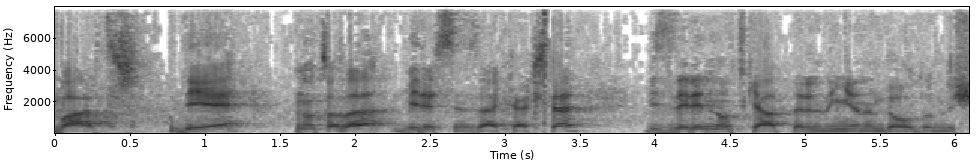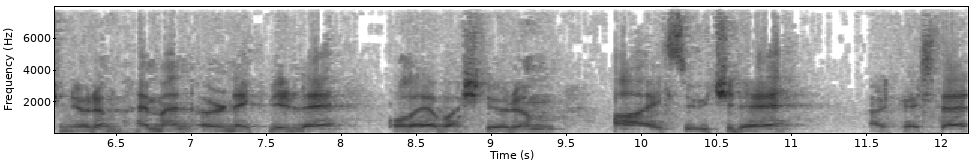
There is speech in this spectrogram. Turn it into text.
vardır diye not alabilirsiniz arkadaşlar. Bizlerin not kağıtlarının yanında olduğunu düşünüyorum. Hemen örnek 1 ile olaya başlıyorum. A eksi 3 ile arkadaşlar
